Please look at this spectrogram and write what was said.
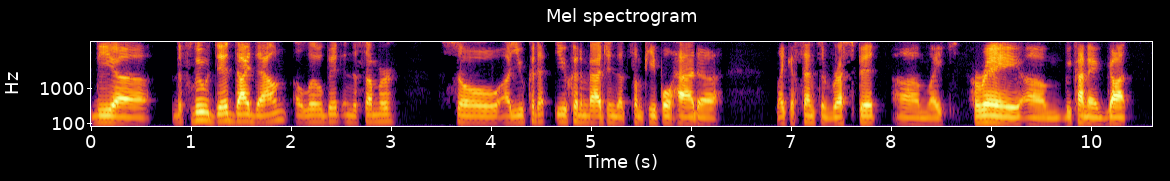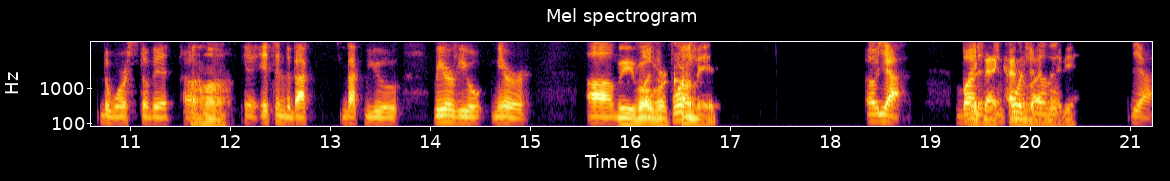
the the flu did die down a little bit in the summer, so uh, you could you could imagine that some people had a like a sense of respite, um, like hooray, um, we kind of got the worst of it. Um, uh-huh. It's in the back back view rear view mirror. Um, We've overcome it. Oh yeah, but like unfortunately, kind of yeah,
